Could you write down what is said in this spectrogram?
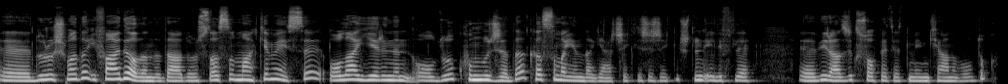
E, duruşmada ifade alındı daha doğrusu. Asıl mahkeme ise olay yerinin olduğu Kumluca'da Kasım ayında gerçekleşecekmiş. Dün Elif'le e, birazcık sohbet etme imkanı bulduk.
